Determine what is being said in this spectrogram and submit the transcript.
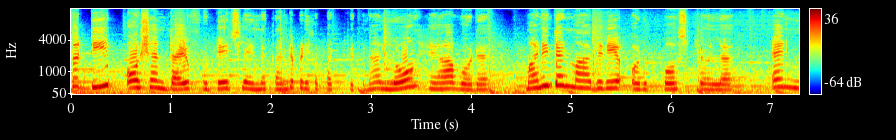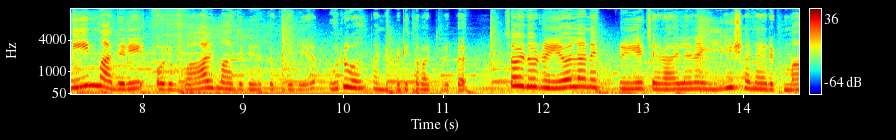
ஸோ டீப் ஓஷன் டைவ் ஃபுட்டேஜில் என்ன கண்டுபிடிக்கப்பட்டிருக்குன்னா லாங் ஹேவோட மனிதன் மாதிரியே ஒரு போஸ்டரில் அண்ட் மீன் மாதிரி ஒரு வால் மாதிரி இருக்கக்கூடிய உருவம் கண்டுபிடிக்கப்பட்டிருக்கு. ஸோ இது ஒரு ரியலான கிரியேச்சரா இல்லைனா இல்யூஷனாக இருக்குமா?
